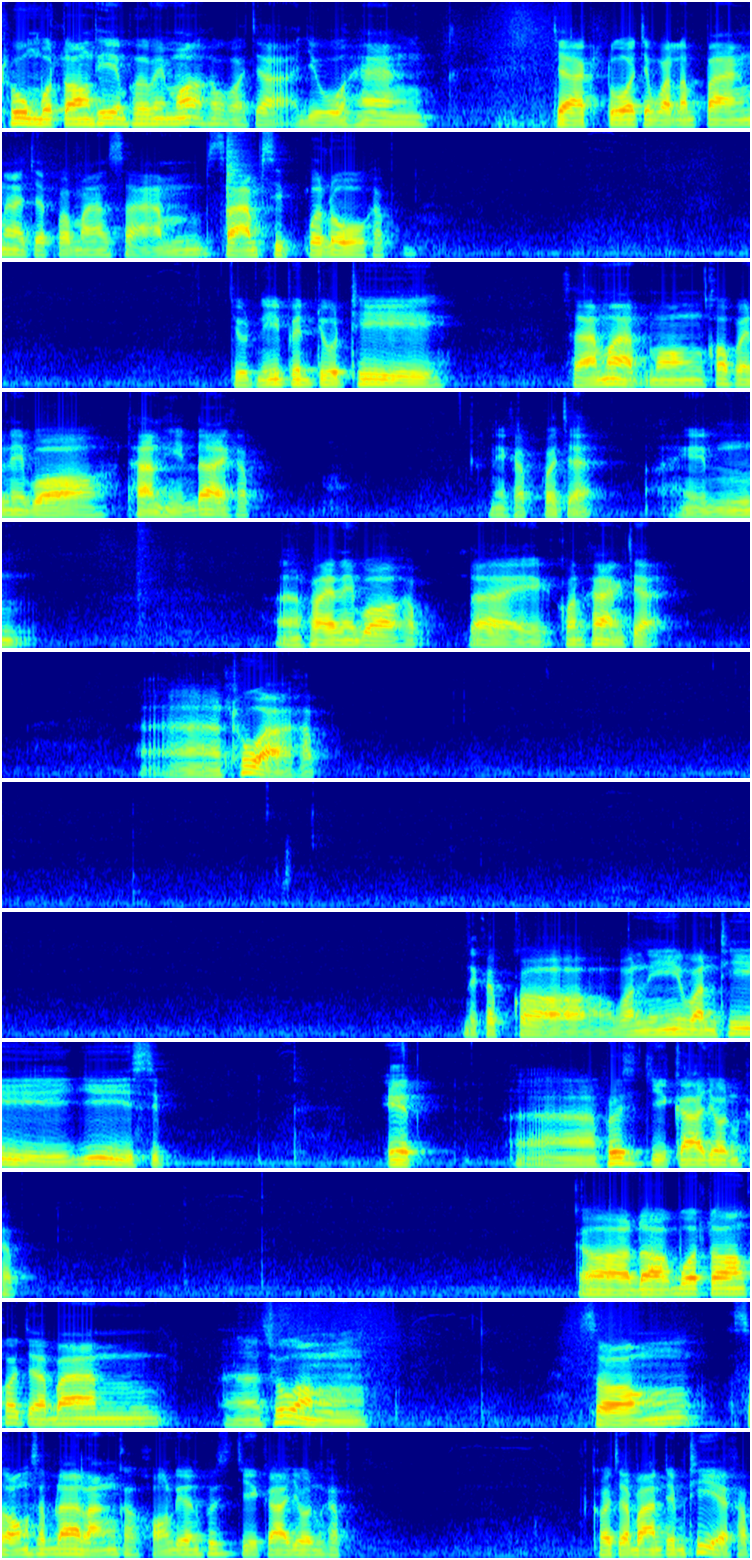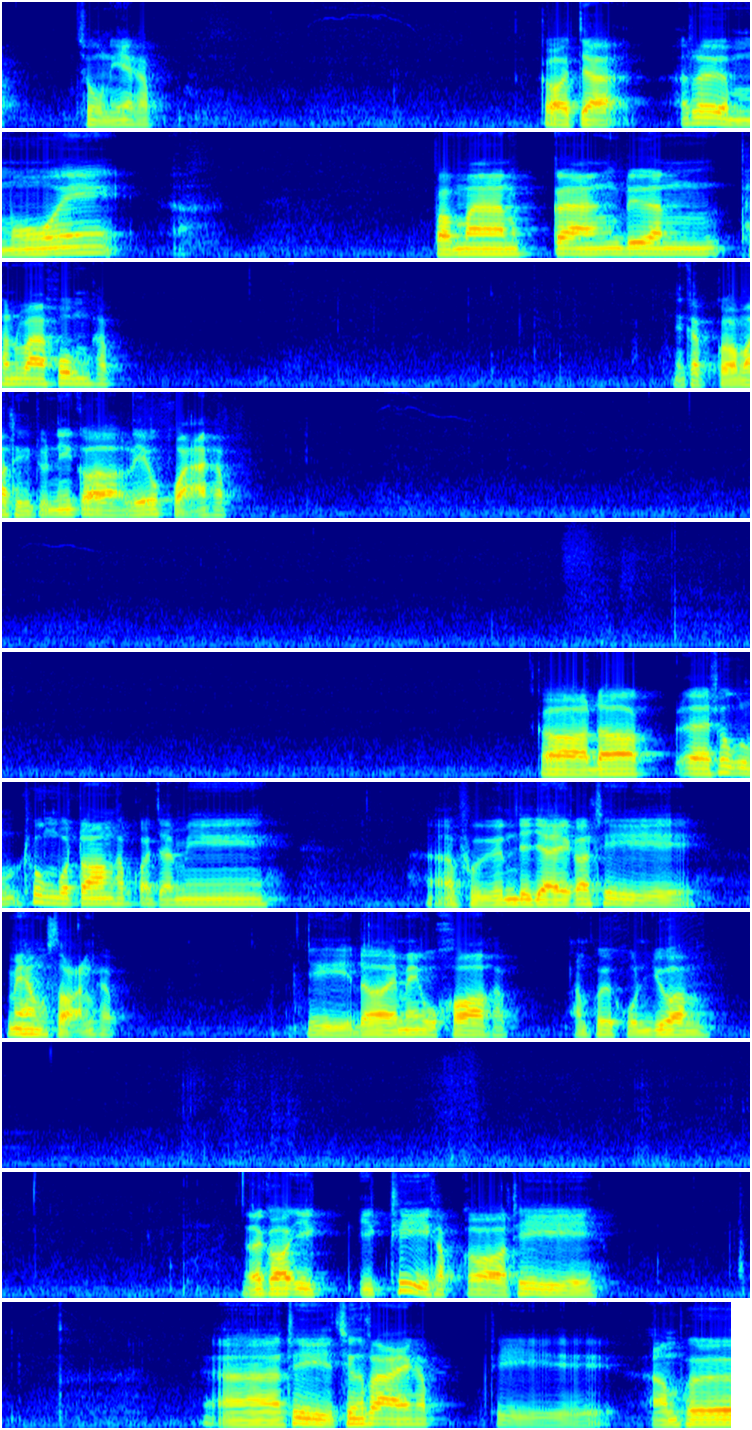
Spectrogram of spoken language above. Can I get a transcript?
ทุ่งบัวตองที่อำเภอแม่เมาะเขาก็จะอยู่ห่างจากตัวจังหวัดลำปางน่าจะประมาณ3 30กว่าโลครับ จุดนี้เป็นจุดที่สามารถมองเข้าไปในบ่อถ่านหินได้ครับนี่ครับก็จะเห็นภายในบ่อครับ ได้ค่อนข้างจะทั่วครับ นะครับก็วันนี้วันที่ 21อ่าพฤศจิกายนครับ ก็ดอกบัวตองก็จะบานช่วงสองสองสัปดาห์หลังของเดือนพฤศจิกายนครับ ก็จะบานเต็มที่ครับ ช่วงนี้ครับ ก็จะเริ่มม้วย ประมาณกลางเดือนธันวาคมครับนะครับก็มาถึงจุดนี้ก็เลี้ยวขวาครับ ก็ดอกเอ่อทุ่งทุ่งบัวตองครับก็จะมีผืนใหญ่ๆก็ที่แม่ฮ่องสอนครับ ที่ดอยแม่อุคอครับอำเภอขุนยวม แล้วก็อีกอีกที่ครับก็ที่ที่เชียงรายครับที่อำเภอ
